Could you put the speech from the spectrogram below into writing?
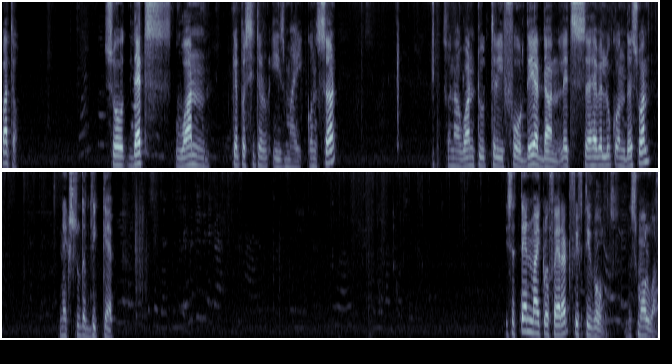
Pato. so that's one capacitor is my concern so now one two three four. They are done. Let's uh, have a look on this one. Next to the big cap. It's a 10 microfarad 50 volts the small one.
